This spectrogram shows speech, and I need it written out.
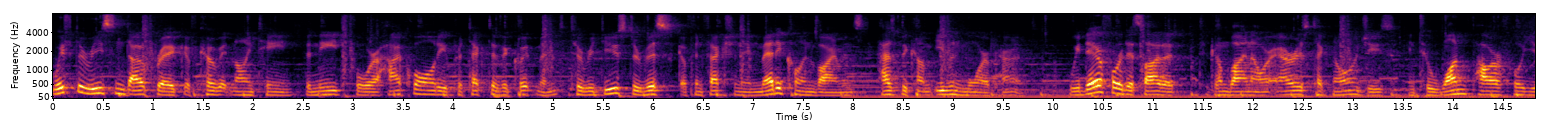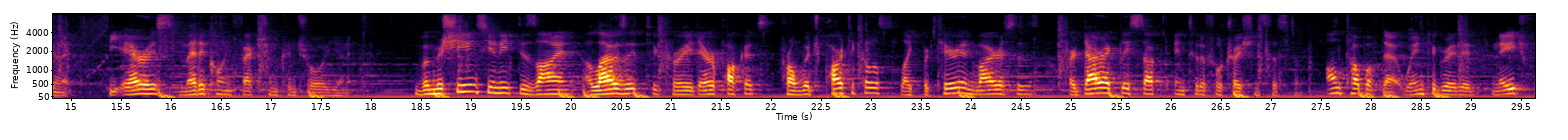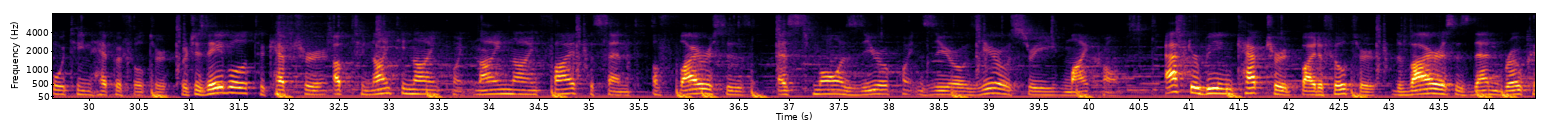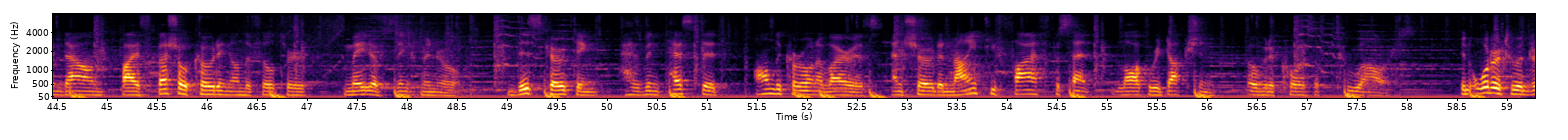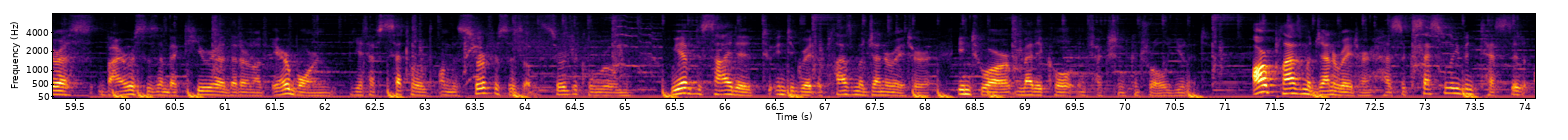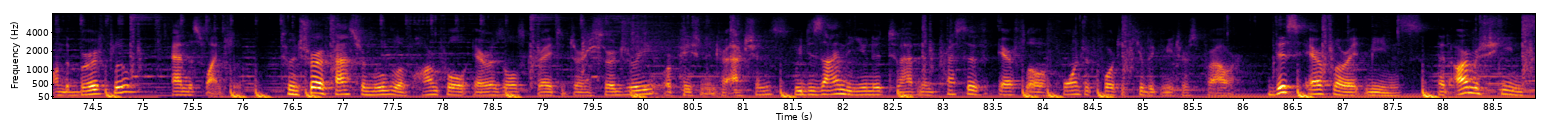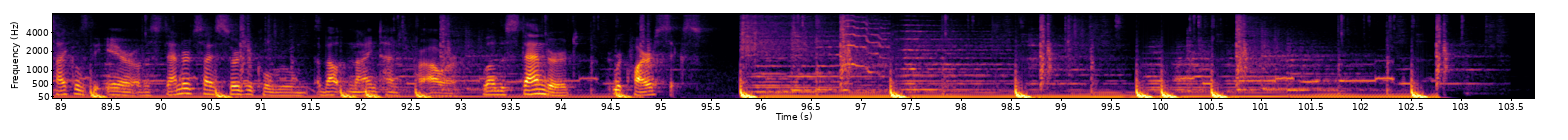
With the recent outbreak of COVID-19, the need for high-quality protective equipment to reduce the risk of infection in medical environments has become even more apparent. We therefore decided to combine our aeris technologies into one powerful unit, the aeris Medical Infection Control Unit. The machine's unique design allows it to create air pockets from which particles like bacteria and viruses are directly sucked into the filtration system. On top of that, we integrated an H14 HEPA filter, which is able to capture up to 99.995% of viruses as small as 0.003 microns. After being captured by the filter, the virus is then broken down by a special coating on the filter made of zinc mineral. This coating has been tested on the coronavirus and showed a 95% log reduction over the course of two hours. In order to address viruses and bacteria that are not airborne, yet have settled on the surfaces of the surgical room, we have decided to integrate a plasma generator into our medical infection control unit. Our plasma generator has successfully been tested on the bird flu and the swine flu. To ensure a fast removal of harmful aerosols created during surgery or patient interactions, we designed the unit to have an impressive airflow of 440 cubic meters per hour. This airflow rate means that our machine cycles the air of a standard sized surgical room about 9 times per hour, while the standard requires 6.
